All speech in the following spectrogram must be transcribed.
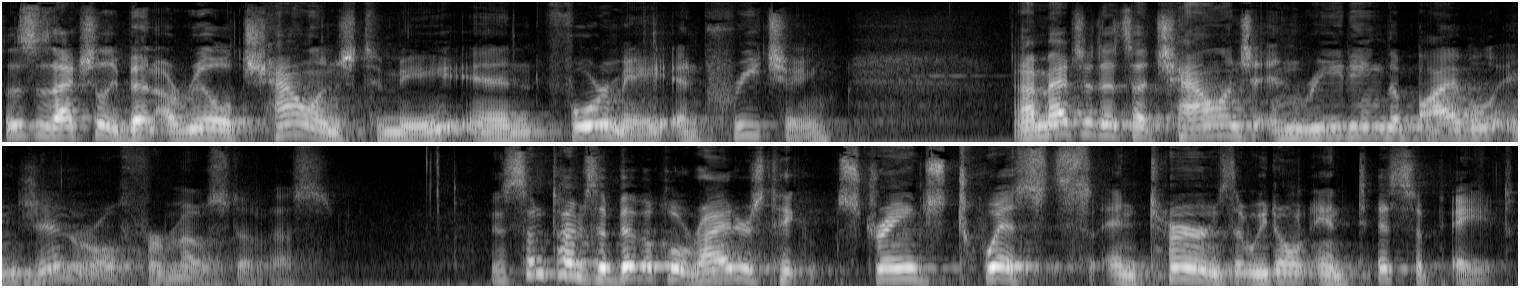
So, this has actually been a real challenge to me and for me in preaching. And I imagine it's a challenge in reading the Bible in general for most of us. Because sometimes the biblical writers take strange twists and turns that we don't anticipate.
